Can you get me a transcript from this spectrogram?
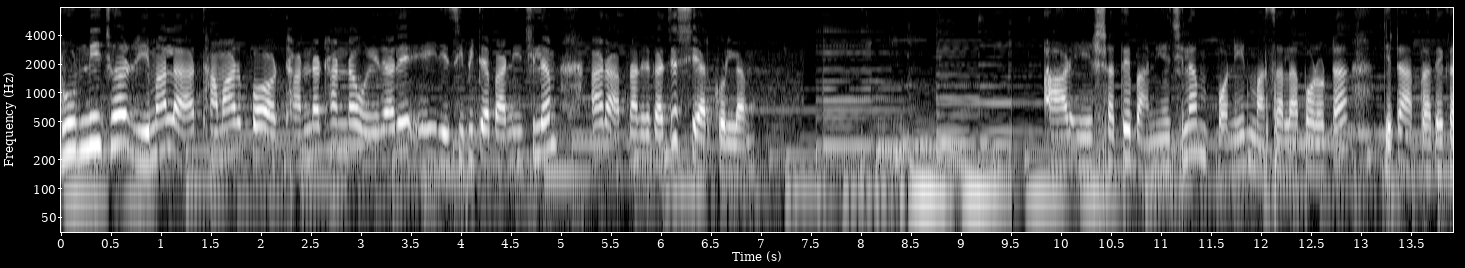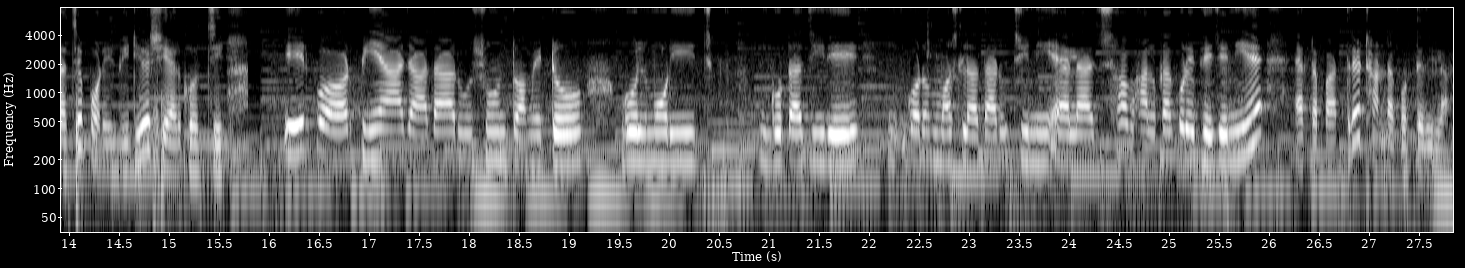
ঘূর্ণিঝড় রিমালা থামার পর ঠান্ডা ঠান্ডা ওয়েদারে এই রেসিপিটা বানিয়েছিলাম আর আপনাদের কাছে শেয়ার করলাম। আর এর সাথে বানিয়েছিলাম পনির মশালা পরোটা, যেটা আপনাদের কাছে পরের ভিডিও শেয়ার করছি। এরপর পেঁয়াজ, আদা, রসুন, টমেটো, গোলমরিচ, গোটা জিরে, গরম মশলা, দারুচিনি, এলাচ সব হালকা করে ভেজে নিয়ে একটা পাত্রে ঠান্ডা করতে দিলাম।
